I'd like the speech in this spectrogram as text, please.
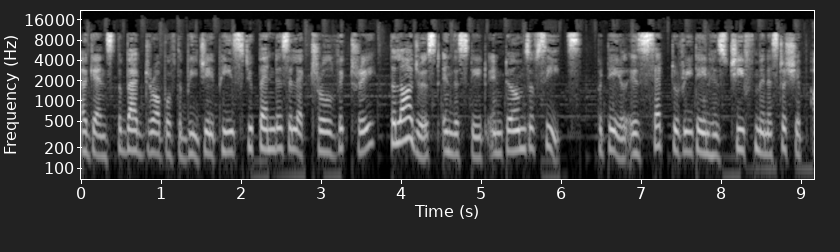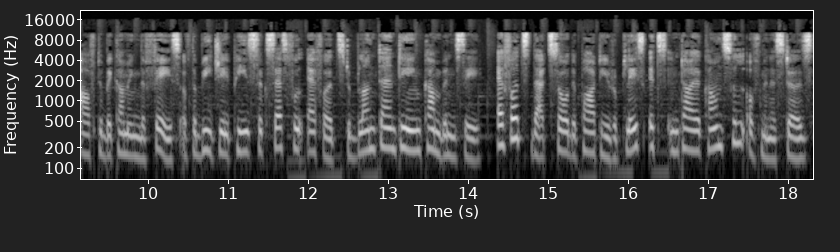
against the backdrop of the BJP's stupendous electoral victory, the largest in the state in terms of seats, Patel is set to retain his chief ministership after becoming the face of the BJP's successful efforts to blunt anti-incumbency, efforts that saw the party replace its entire council of ministers,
